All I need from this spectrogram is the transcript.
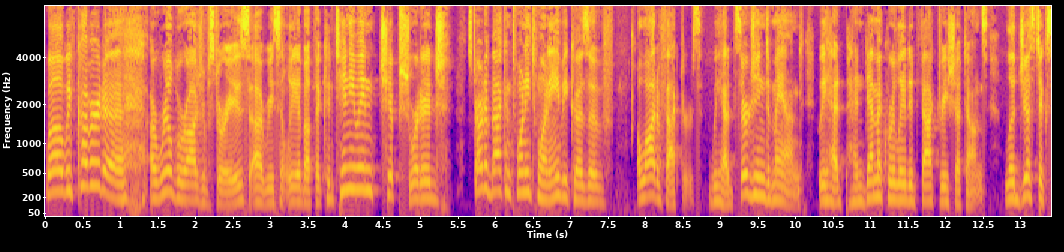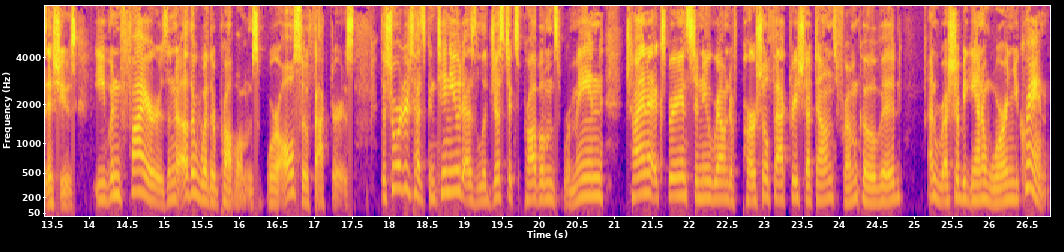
Well, we've covered a, a real barrage of stories uh, recently about the continuing chip shortage. Started back in 2020 because of a lot of factors. We had surging demand. We had pandemic related factory shutdowns, logistics issues, even fires and other weather problems were also factors. The shortage has continued as logistics problems remain. China experienced a new round of partial factory shutdowns from COVID, and Russia began a war in Ukraine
